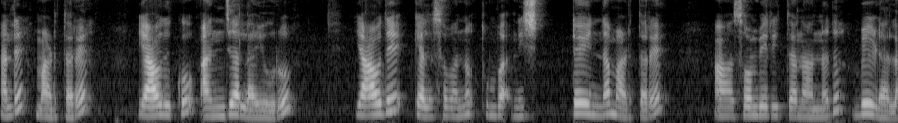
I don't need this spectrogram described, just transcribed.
ಅಂದರೆ ಮಾಡ್ತಾರೆ. ಯಾವುದಕ್ಕೂ ಅಂಜಲ್ಲ ಇವರು. ಯಾವುದೇ ಕೆಲಸವನ್ನು ತುಂಬ ನಿಷ್ಠೆಯಿಂದ ಮಾಡ್ತಾರೆ. ಸೋಂಬೇರಿತನ ಅನ್ನೋದು ಬೀಳಲ್ಲ.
